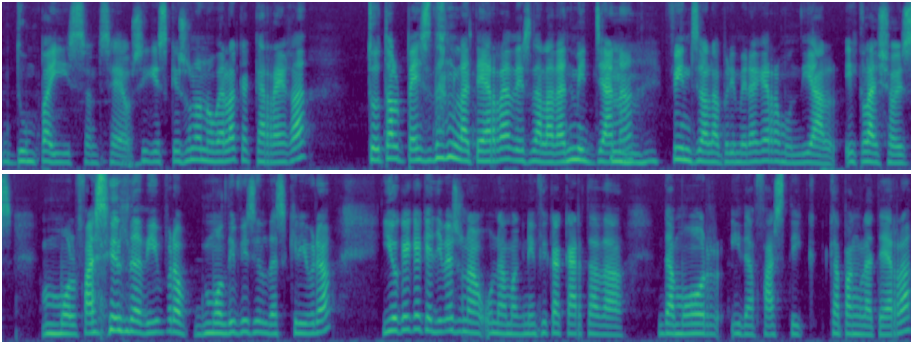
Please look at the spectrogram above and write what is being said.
d'un país sencer. O sigui, és que és una novel·la que carrega tot el pes d'Anglaterra des de l'edat mitjana mm -hmm. fins a la Primera Guerra Mundial. I clar, això és molt fàcil de dir, però molt difícil d'escriure. Jo crec que aquest llibre és una, una magnífica carta d'amor i de fàstic cap a Anglaterra.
